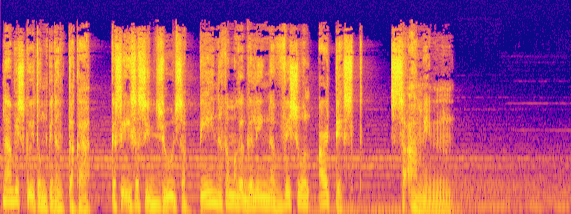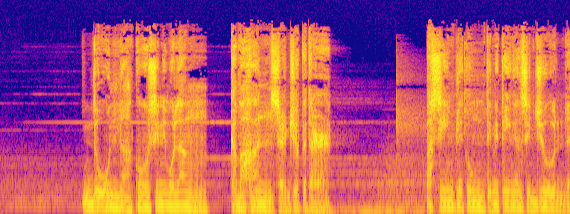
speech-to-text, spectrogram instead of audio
Labis ko itong pinagtaka kasi isa si Jude sa pinakamagagaling na visual artist sa amin. Doon na ako sinimulang kabahan, Sir Jupiter. Pasimple kong tinitigan si Jude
